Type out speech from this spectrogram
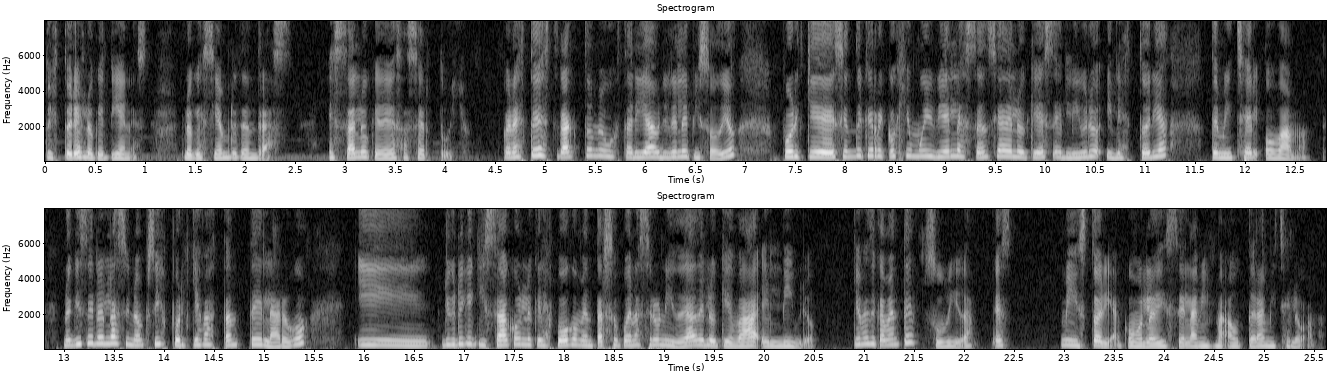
Tu historia es lo que tienes, lo que siempre tendrás, es algo que debes hacer tuyo. Con este extracto me gustaría abrir el episodio porque siento que recoge muy bien la esencia de lo que es el libro y la historia de Michelle Obama. No quise leer la sinopsis porque es bastante largo y yo creo que quizá con lo que les puedo comentar se pueden hacer una idea de lo que va el libro, que es básicamente su vida, es mi historia, como lo dice la misma autora Michelle Obama.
